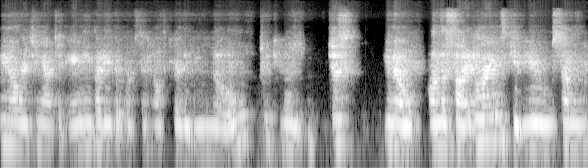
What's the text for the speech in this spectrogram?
you know, reaching out to anybody that works in healthcare that you know that can just, you know, on the sidelines give you some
